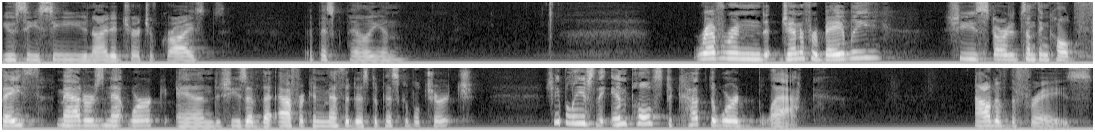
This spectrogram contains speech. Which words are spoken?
UCC, United Church of Christ, Episcopalian, Reverend Jennifer Bailey, she's started something called Faith Matters Network, and she's of the African Methodist Episcopal Church. She believes the impulse to cut the word black out of the phrase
